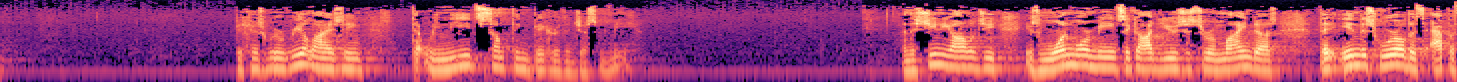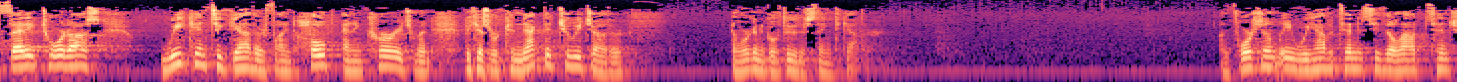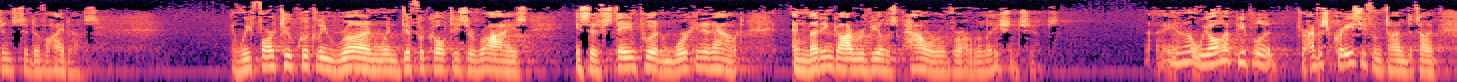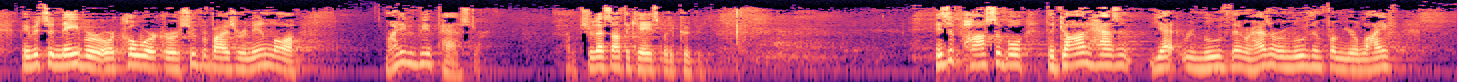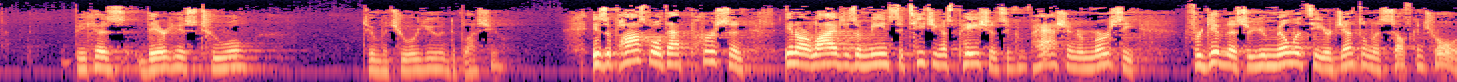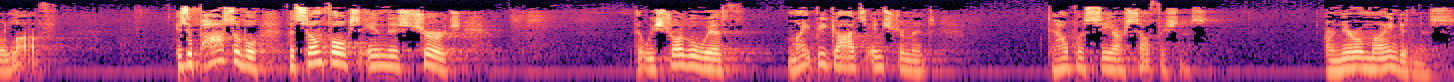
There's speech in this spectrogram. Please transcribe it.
Because we're realizing that we need something bigger than just me. And this genealogy is one more means that God uses to remind us that in this world that's apathetic toward us, we can together find hope and encouragement because we're connected to each other and we're going to go through this thing together. Unfortunately, we have a tendency to allow tensions to divide us. And we far too quickly run when difficulties arise instead of staying put and working it out and letting God reveal His power over our relationships. Uh, you know, we all have people that drive us crazy from time to time. Maybe it's a neighbor or a coworker or a supervisor or an in-law. Might even be a pastor. I'm sure that's not the case, but it could be. Is it possible that God hasn't yet removed them or hasn't removed them from your life because they're His tool to mature you and to bless you? Is it possible that person in our lives is a means to teaching us patience and compassion or mercy, forgiveness or humility or gentleness, self control or love? Is it possible that some folks in this church that we struggle with might be God's instrument to help us see our selfishness, our narrow mindedness,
